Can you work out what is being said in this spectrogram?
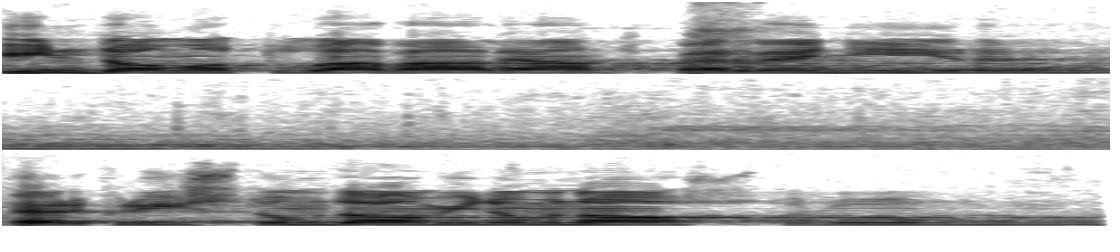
in domo Tua valeant pervenire, per Christum Dominum nostrum.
